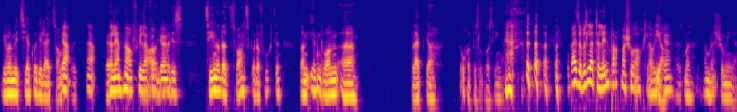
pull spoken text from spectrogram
wenn man mit sehr guten Leuten zusammenspielt. Ja, ja. da lernt man auch viel ja, einfach. Und wenn man das 10 oder 20 oder 15, dann irgendwann äh, bleibt ja doch ein bisschen was hängen. Wobei, so ein bisschen ein Talent braucht man schon auch, glaube ich. Ja, das man, man muss schon hängen.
